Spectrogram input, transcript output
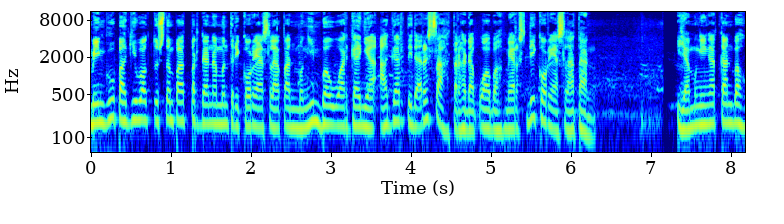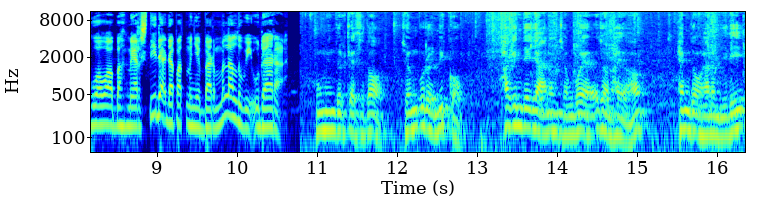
Minggu pagi waktu setempat, Perdana Menteri Korea Selatan mengimbau warganya agar tidak resah terhadap wabah MERS di Korea Selatan. Ia mengingatkan bahwa wabah MERS tidak dapat menyebar melalui udara. 국민들께서도 정부를 믿고 확인되지 않은 정보에 의존하여 행동하는 일이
